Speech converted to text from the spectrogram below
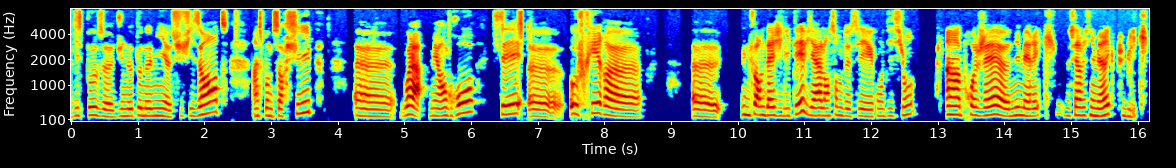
dispose d'une autonomie suffisante, un sponsorship, voilà. Mais en gros, c'est offrir une forme d'agilité via l'ensemble de ces conditions à un projet numérique, de service numérique public.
